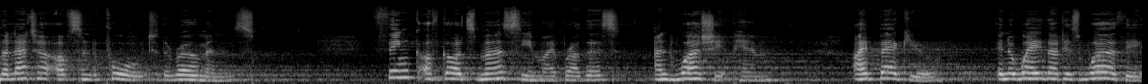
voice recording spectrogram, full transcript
From the letter of St. Paul to the Romans. Think of God's mercy, my brothers, and worship Him. I beg you, in a way that is worthy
